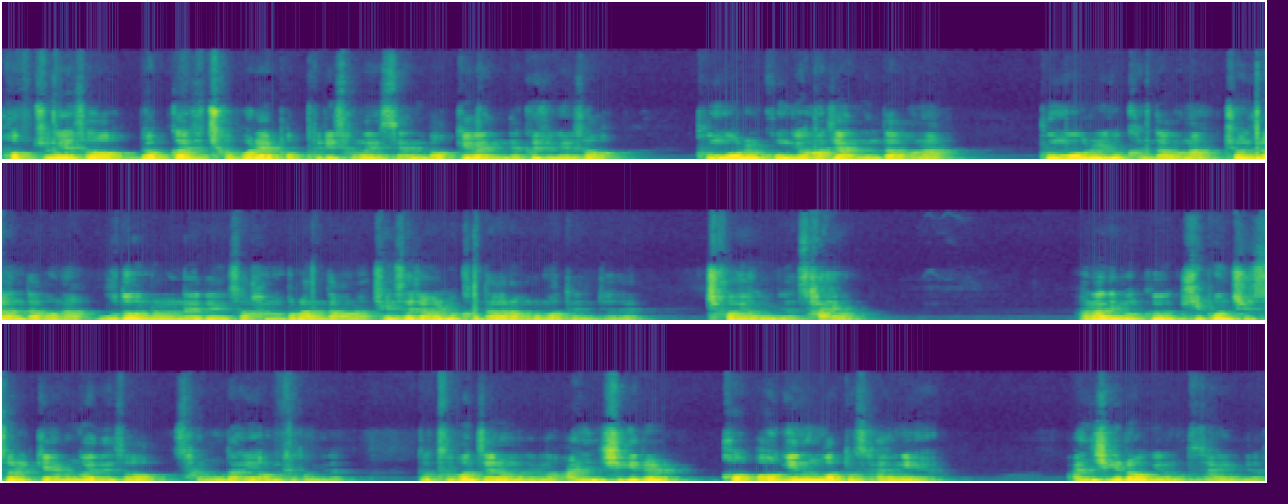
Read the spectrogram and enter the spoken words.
법 중에서 몇 가지 처벌의 법들이 상당히 센 몇 개가 있는데 그 중에서 부모를 공경하지 않는다거나 부모를 욕한다거나 저주한다거나 우도는에 대해서 함부로 한다거나 제사장을 욕한다거나 그러면 어떻게 되는지 처형입니다. 사형. 하나님은 그 기본 질서를 깨는 것에 대해서 상당히 엄격합니다. 또 두 번째는 뭐냐면 안식일을 어기는 것도 사형이에요. 안식일을 어기는 것도 사형입니다.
